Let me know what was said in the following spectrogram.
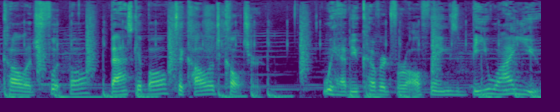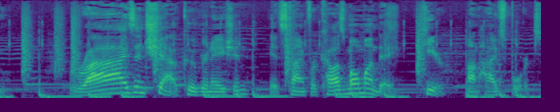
college football, basketball, to college culture, we have you covered for all things BYU. Rise and shout, Cougar Nation. It's time for Cosmo Monday here on Hive Sports.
